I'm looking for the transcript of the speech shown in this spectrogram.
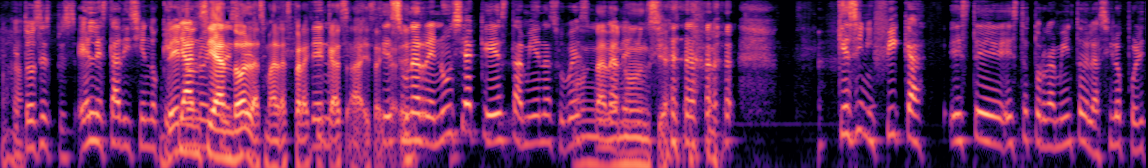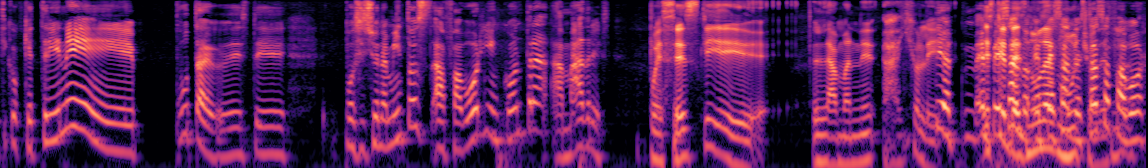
ajá. Entonces, pues él está diciendo que ya no es denunciando las malas prácticas. Ah, es una renuncia que es también a su vez Una denuncia. ¿Qué significa este, este otorgamiento del asilo político que tiene, puta, este, posicionamientos a favor y en contra a madres? Pues es que la manera. Ay, híjole. Mira, es que empezando, desnudas empezando, mucho, ¿estás a favor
